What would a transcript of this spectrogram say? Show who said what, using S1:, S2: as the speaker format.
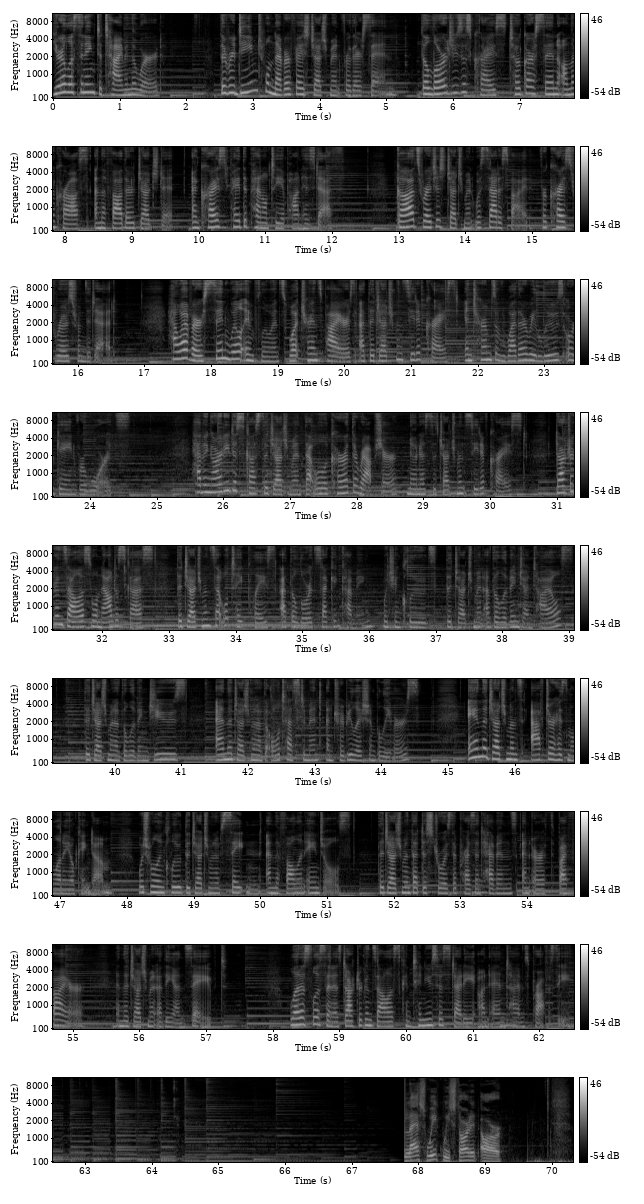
S1: You're listening to Time in the Word. The redeemed will never face judgment for their sin. The Lord Jesus Christ took our sin on the cross, and the Father judged it, and Christ paid the penalty upon his death. God's righteous judgment was satisfied, for Christ rose from the dead. However, sin will influence what transpires at the judgment seat of Christ in terms of whether we lose or gain rewards. Having already discussed the judgment that will occur at the rapture, known as the judgment seat of Christ, Dr. Gonzalez will now discuss the judgments that will take place at the Lord's second coming, which includes the judgment of the living Gentiles, the judgment of the living Jews, and the judgment of the Old Testament and tribulation believers and the judgments after his millennial kingdom, which will include the judgment of Satan and the fallen angels, the judgment that destroys the present heavens and earth by fire, and the judgment of the unsaved. Let us listen as Dr. Gonzalez continues his study on end times prophecy.
S2: Last week we started our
